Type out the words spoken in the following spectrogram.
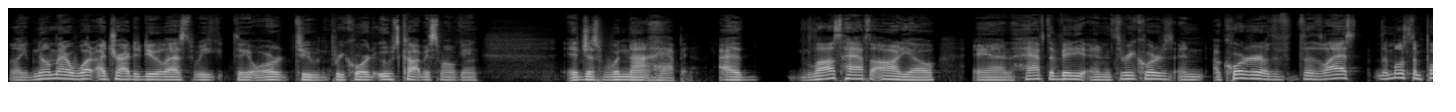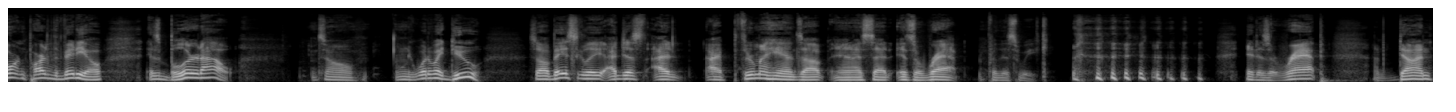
Like no matter what I tried to do last week to or to record "Oops, Caught Me Smoking," it just would not happen. I lost half the audio and half the video, and three quarters and a quarter of the, the last, the most important part of the video is blurred out. So, I'm like, what do I do? So basically, I just I I threw my hands up and I said, "It's a wrap for this week. it is a wrap. I'm done.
